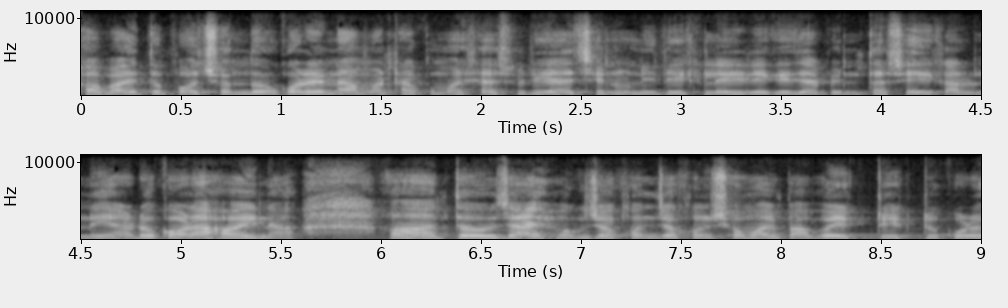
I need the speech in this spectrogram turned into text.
সবাই তো পছন্দও করে না আমার ঠাকুমা শাশুড়ি আছেন উনি দেখলেই রেগে যাবেন তো সেই কারণেই আরও করা হয় না। তো যাই হোক যখন যখন সময় পাবো একটু একটু করে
